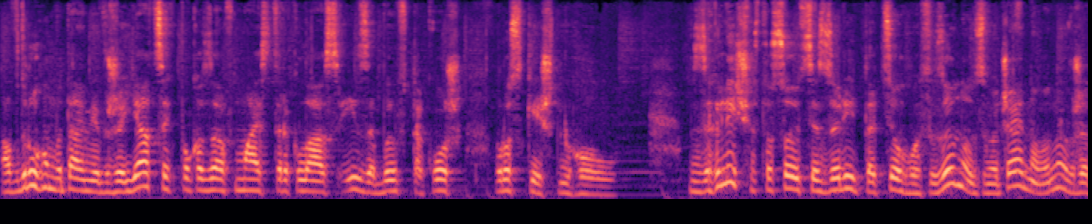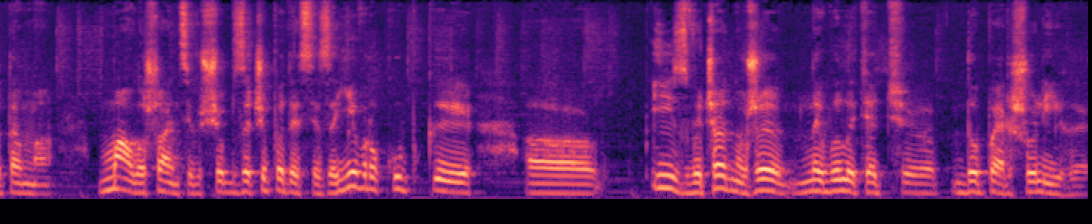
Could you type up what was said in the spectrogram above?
А в другому таймі вже Яцик показав майстер-клас і забив також розкішний гол. Взагалі, що стосується зорі та цього сезону, звичайно, вони вже там мало шансів, щоб зачепитися за Єврокубки. І, звичайно, вже не вилетять до першої ліги.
